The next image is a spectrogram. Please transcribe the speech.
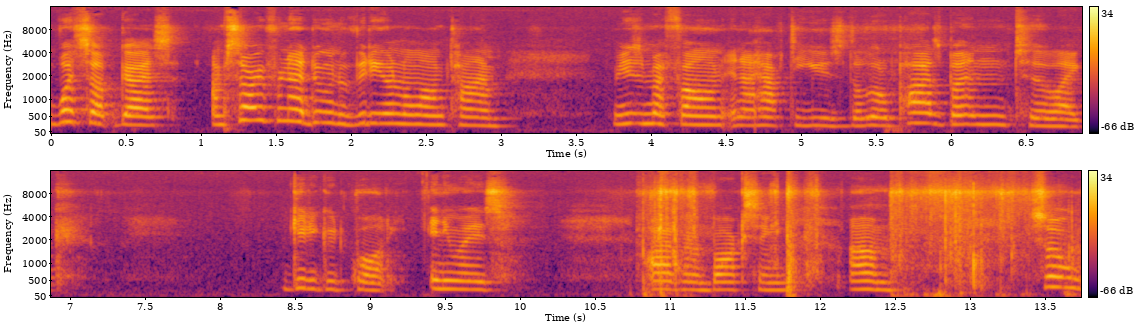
What's up, guys? I'm sorry for not doing a video in a long time. I'm using my phone and I have to use the little pause button to like get a good quality. Anyways, I have an unboxing. Um, so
